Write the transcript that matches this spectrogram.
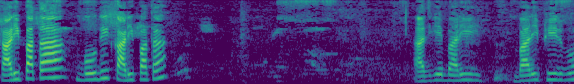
কারি পাতা বৌদি কারি পাতা। আজকে বাড়ি বাড়ি ফিরবো।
